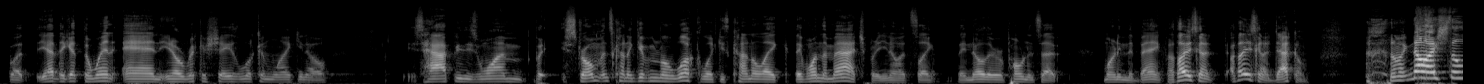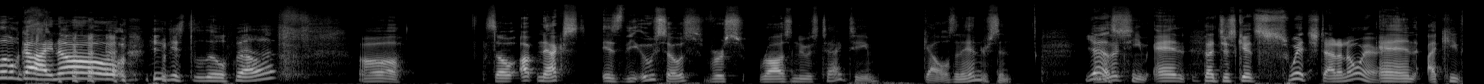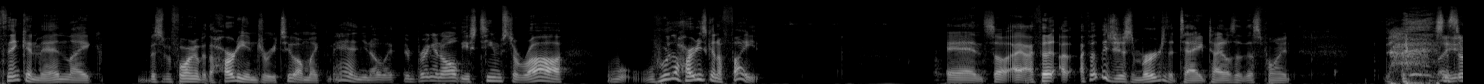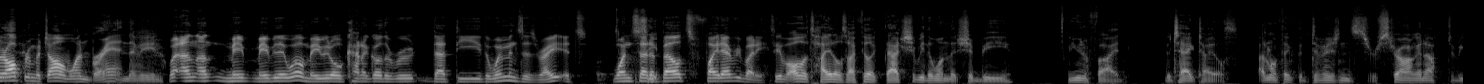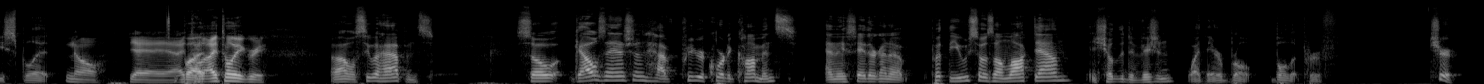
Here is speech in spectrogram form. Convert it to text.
But yeah, they get the win, and you know Ricochet's looking like you know he's happy he's won, but Strowman's kind of giving him a look like he's kind of like they've won the match, but you know it's like they know their opponents at Money in the Bank. But I thought he's gonna, I thought he's gonna deck him. And I'm like, no, he's just a little guy. No. He's just a little fella. Oh. So up next is the Usos versus Raw's newest tag team, Gallows and Anderson. Yes. Another team. And that just gets switched out of nowhere. and I keep thinking, man, like this is before I knew about the Hardy injury too. I'm like, man, you know, like they're bringing all these teams to Raw. Who are the Hardys gonna fight? And so I, I feel I, I feel like they should just merge the tag titles at this point, since they're all pretty much all one brand. I mean, Well, and, and maybe, maybe they will. Maybe it'll kind of go the route that the the women's is, right? It's one set See- of belts, fight everybody. So you have all the titles. I feel like that should be the one that should be unified. The tag titles. I don't think the divisions are strong enough to be split. No, yeah, yeah, yeah. I, But- to- I totally agree. Uh, we'll see what happens. So Gallows and Anderson have pre-recorded comments, and they say they're gonna put the Usos on lockdown and show the division why they are bulletproof. Sure,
